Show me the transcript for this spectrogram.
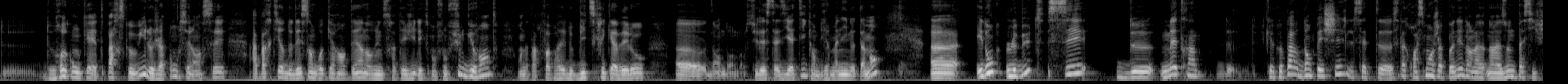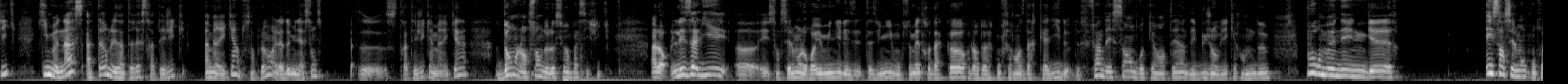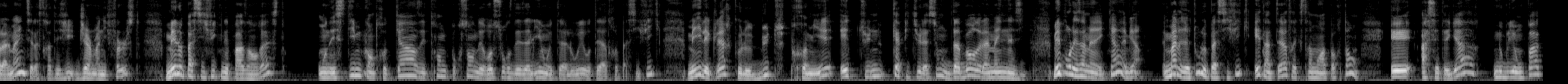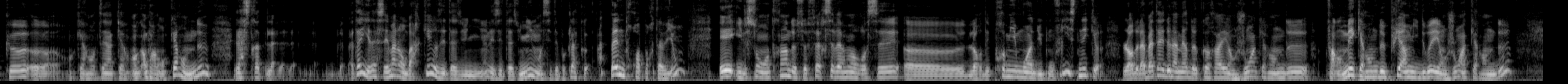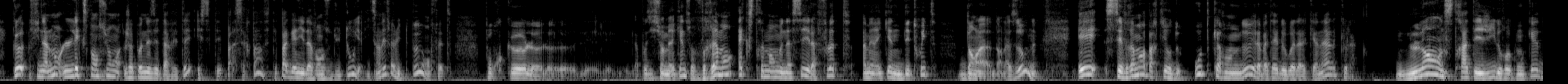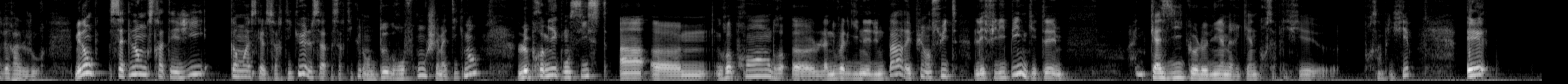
reconquête, parce que oui, le Japon s'est lancé à partir de décembre 41 dans une stratégie d'expansion fulgurante. On a parfois parlé de blitzkrieg à vélo euh, dans, dans, le Sud-Est asiatique, en Birmanie notamment. Euh, et donc, le but, c'est de mettre un, quelque part d'empêcher euh, cet accroissement japonais dans la, dans la, zone pacifique qui menace à terme les intérêts stratégiques américains tout simplement et la domination euh, stratégique américaine dans l'ensemble de l'océan Pacifique. Alors les alliés, euh, essentiellement le Royaume-Uni et les États-Unis, vont se mettre d'accord lors de la conférence d'Arcadie de, de, fin décembre 41, début janvier 42, pour mener une guerre essentiellement contre l'Allemagne, c'est la stratégie Germany First, mais le Pacifique n'est pas en reste on estime qu'entre 15 et 30% des ressources des Alliés ont été allouées au théâtre pacifique, mais il est clair que le but premier est une capitulation d'abord de l'Allemagne nazie. Mais pour les Américains, eh bien, malgré tout, le Pacifique est un théâtre extrêmement important. Et à cet égard, n'oublions pas que euh, en 41, en, pardon, 42, la, la, bataille est assez mal embarquée aux États-Unis. Hein. Les États-Unis n'ont à cette époque-là que à peine trois porte-avions, et ils sont en train de se faire sévèrement rosser euh, lors des premiers mois du conflit. Ce n'est que lors de la bataille de la mer de Corail en juin 42, enfin en mai 42, puis à Midway en juin 42 que finalement l'expansion japonaise est arrêtée, et c'était pas certain, c'était pas gagné d'avance du tout, il s'en est fallu de peu en fait, pour que la position américaine soit vraiment extrêmement menacée et la flotte américaine détruite dans la, dans la zone. Et c'est vraiment à partir de août 42 et la bataille de Guadalcanal que la lente stratégie de reconquête verra le jour. Mais donc, cette longue stratégie, Comment est-ce qu'elle s'articule? Elle s'articule en deux gros fronts schématiquement. Le premier consiste à euh, reprendre euh, la Nouvelle-Guinée d'une part, et puis ensuite les Philippines, qui étaient une quasi-colonie américaine pour simplifier. Euh, pour simplifier. Et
